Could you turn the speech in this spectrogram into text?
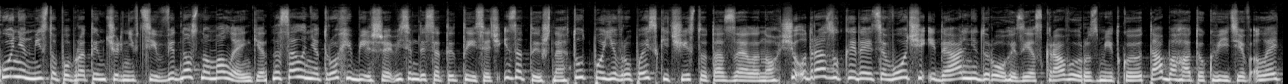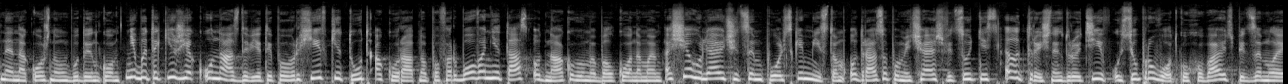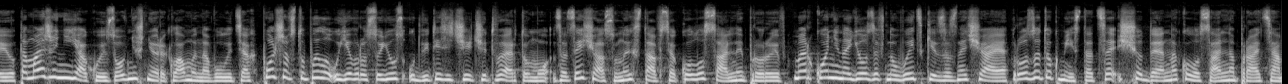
Конін місто побратим Чернівців відносно маленьке. Населення трохи більше 80 тисяч і затишне. Тут по-європейськи чисто та зелено. Що одразу кидається в очі ідеальні дороги з яскравою розміткою та багато квітів, ледь не на кожному будинку. Ніби такі ж, як у нас дев'ятиповерхівки, тут акуратно пофарбовані та з однаковими балконами. А ще гуляючи цим польським містом, одразу помічаєш відсутність електричних дротів. Усю проводку ховають під землею. Та майже ніякої зовнішньої реклами на вулицях. Польща вступила у Євросоюз у 2004-му. За цей час у них стався колосальний прорив. Мер Коніна Йозеф Новицький зазначає, розвиток міста це щоденна колосальна праця.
